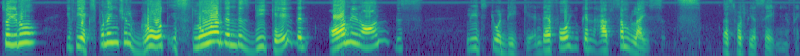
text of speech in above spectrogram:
So, you know if the exponential growth is slower than this decay, then on and on this leads to a decay and therefore, you can have some license that is what we are saying in effect.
